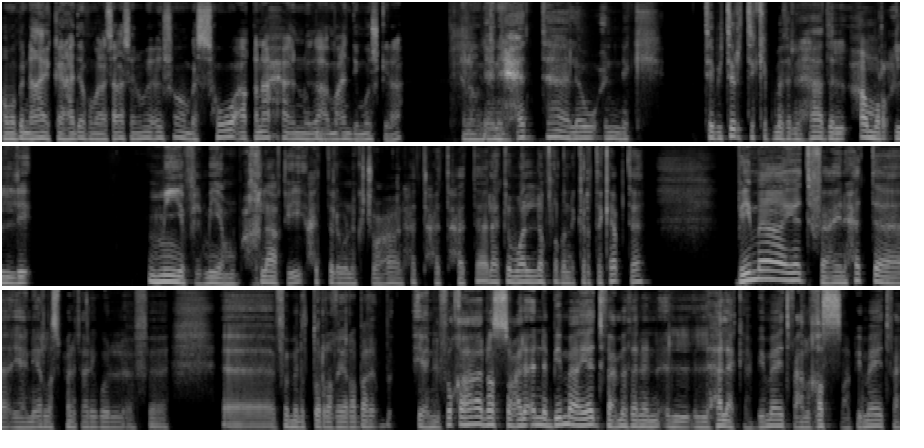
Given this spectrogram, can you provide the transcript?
هم بالنهاية كان هدفهم الاساسي إنهم يعيشون بس هو أقنعها إنه لا ما عندي مشكلة يعني حتى لو إنك تبي ترتكب مثلا هذا الأمر اللي 100% مو بأخلاقي حتى لو إنك جوعان حتى حتى حتى لكن ولنفرض إنك ارتكبته بما يدفع. يعني حتى يعني الله سبحانه وتعالى يقول في آه، فمن اضطر غير باغ يعني الفقهاء نصوا على أن بما يدفع مثلا ال- الهلكة بما يدفع الغصة بما يدفع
